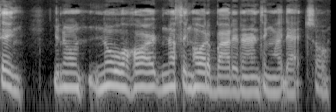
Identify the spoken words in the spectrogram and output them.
thing. You know, no hard, nothing hard about it or anything like that. So,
